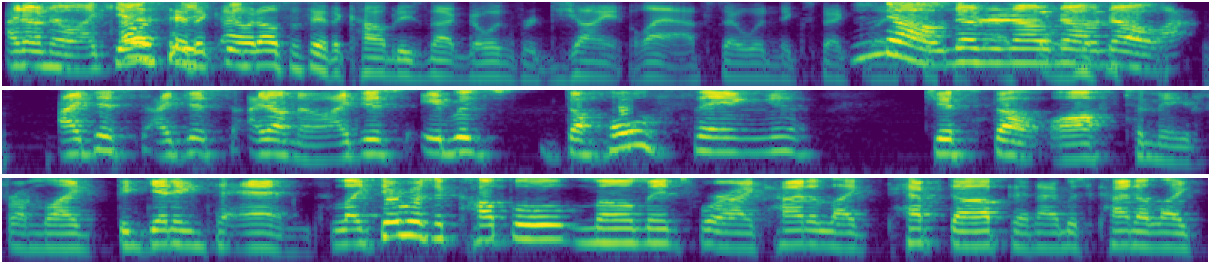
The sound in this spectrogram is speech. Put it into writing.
I don't know. I guess I would, say the. I would also say the comedy's not going for giant laughs. I wouldn't expect. Like, no, no, no, no, no, no. I just, I just, I don't know. I just, it was the whole thing just felt off to me from like beginning to end. Like there was a couple moments where I kind of like pepped up and I was kind of like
